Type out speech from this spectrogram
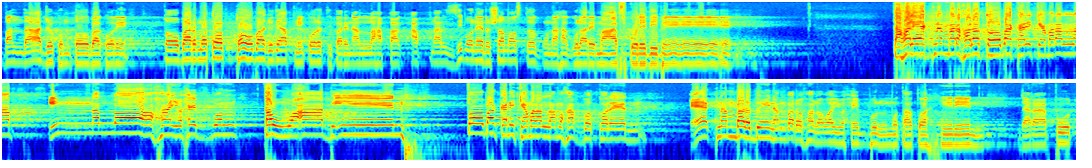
বান্দা যখন তওবা করে, তওবার মতো তওবা যদি আপনি করতে পারেন, আল্লাহ পাক আপনার জীবনের সমস্ত গুনাহগুলারে মাফ করে দিবে। তাহলে এক নাম্বার হলো তওবাকারী আমার আল্লাহ? ইন্নাল্লাহা ইউহিব্বুল তাওয়াবিন। তওবাকারী আমার আল্লাহ মোহাব্বত করেন? এক নাম্বার, দুই নাম্বার হলো ইউহিব্বুল মুতাতাহহিরিন যারা পুত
